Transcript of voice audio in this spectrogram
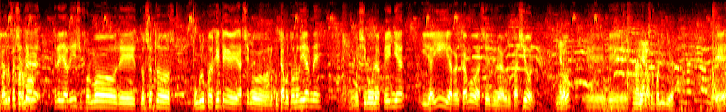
La agrupación 3 de abril se formó de nosotros, un grupo de gente que hacemos, nos juntamos todos los viernes, como hicimos una peña, y de ahí arrancamos a hacer una agrupación. ¿no? Eh, ¿Una agrupación política? ¿Eh?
